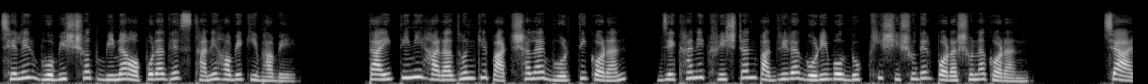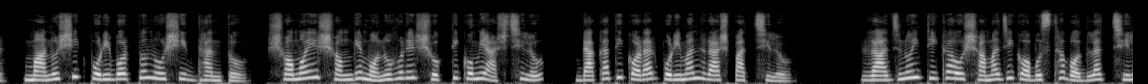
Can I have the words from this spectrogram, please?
ছেলের ভবিষ্যৎ বিনা অপরাধের স্থানে হবে কীভাবে। তাই তিনি হারাধনকে পাঠশালায় ভর্তি করান, যেখানে খ্রিস্টান পাদ্রীরা গরিব ও দুঃখী শিশুদের পড়াশোনা করান। চার, মানসিক পরিবর্তন ও সিদ্ধান্ত। সময়ের সঙ্গে মনোহরের শক্তি কমে আসছিল, ডাকাতি করার পরিমাণ হ্রাস পাচ্ছিল। রাজনৈতিকা ও সামাজিক অবস্থা বদলাচ্ছিল,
